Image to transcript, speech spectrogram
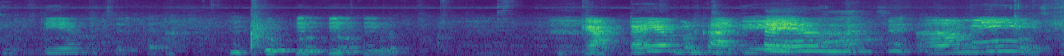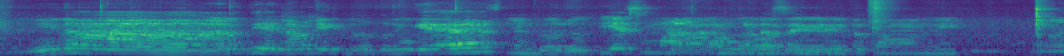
குட்டியா பிடிச்சிருக்கேன் கட்டையா கட்டையா இருந்துச்சு. ஆமி நீனா ஆனந்தி என்ன பண்ணிக்கிட்டு இருக்கிறீங்க? ஒரு வித்தியாசமான கொழுக்கட்டை செஞ்சுட்டு இருக்கோம் மாமி ஆ,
